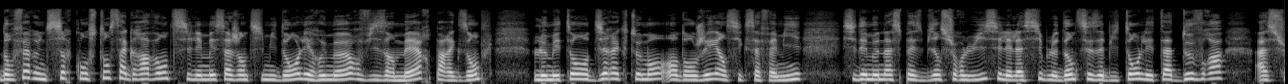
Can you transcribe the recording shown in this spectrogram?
d'en faire une circonstance aggravante si les messages intimidants, les rumeurs visent un maire, par exemple, le mettant directement en danger ainsi que sa famille. Si des menaces pèsent bien sur lui, s'il est la cible d'un de ses habitants, l'État devra assurer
